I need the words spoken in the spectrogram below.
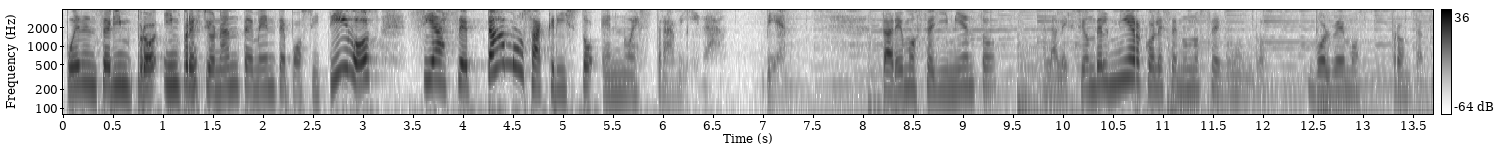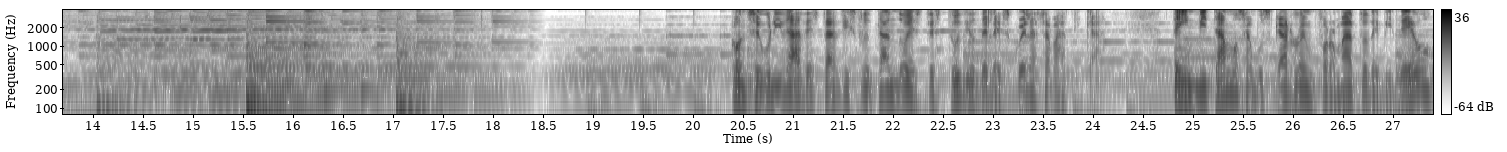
pueden ser impresionantemente positivos si aceptamos a Cristo en nuestra vida. Bien, daremos seguimiento a la lección del miércoles en unos segundos. Volvemos prontamente. Con seguridad estás disfrutando este estudio de la escuela sabática. Te invitamos a buscarlo en formato de video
